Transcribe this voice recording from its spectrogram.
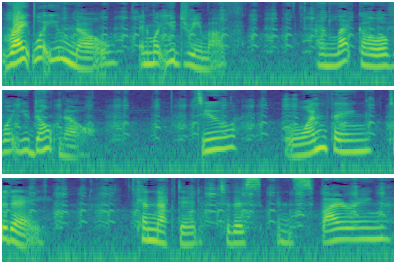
Write what you know and what you dream of. and let go of what you don't know. Do one thing today connected to this inspiring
